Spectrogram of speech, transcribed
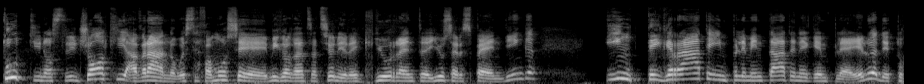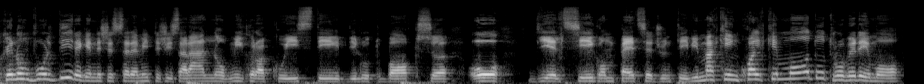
tutti i nostri giochi avranno queste famose microtransazioni recurrent user spending integrate e implementate nel gameplay. E lui ha detto che non vuol dire che necessariamente ci saranno microacquisti di loot box o DLC con pezzi aggiuntivi, ma che in qualche modo troveremo.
